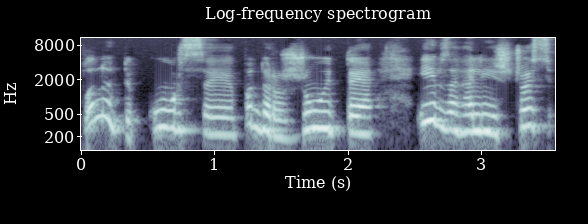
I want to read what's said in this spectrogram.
плануйте курси, подорожуйте і взагалі щось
